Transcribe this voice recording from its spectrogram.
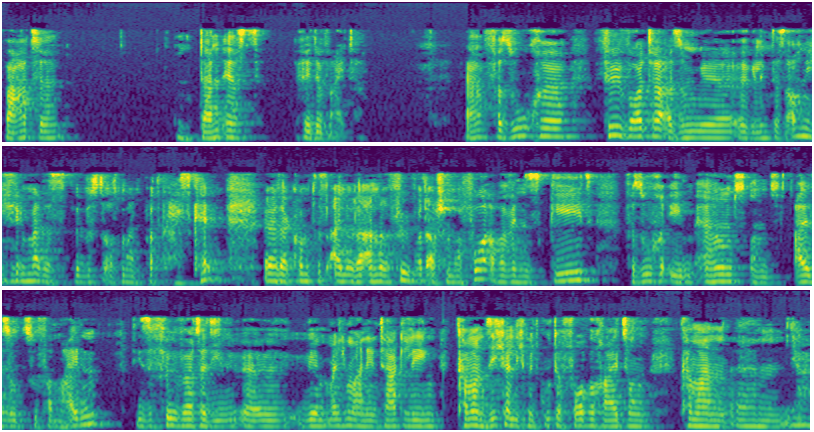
warte, und dann erst rede weiter. Ja, versuche Füllwörter, also mir äh, gelingt das auch nicht immer, das wirst du aus meinem Podcast kennen. Äh, da kommt das eine oder andere Füllwort auch schon mal vor, aber wenn es geht, versuche eben erms und also zu vermeiden. Diese Füllwörter, die äh, wir manchmal an den Tag legen, kann man sicherlich mit guter Vorbereitung, kann man ähm, ja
